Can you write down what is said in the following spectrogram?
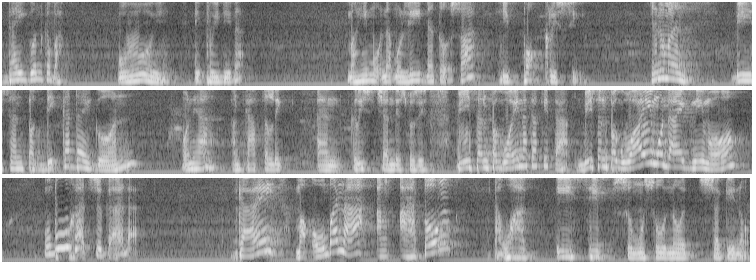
Daigon ka ba? Uy, di pwede na. Mahimo na mo lead na to sa hypocrisy. Yan naman, bisan pag di ka daigon, o niya, ang Catholic and Christian disposition, bisan pag way nakakita, bisan pag way mo daig nimo, mubuhat suga na. Kay mauma na ang atong tawag, isip sumusunod sa Ginoo.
